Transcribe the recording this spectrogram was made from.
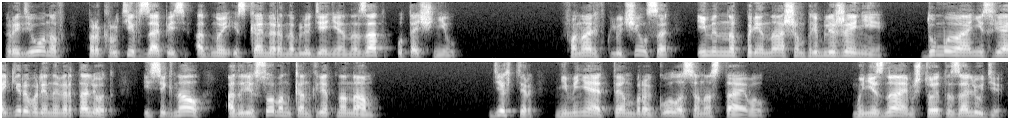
Родионов, прокрутив запись одной из камер наблюдения назад, уточнил. Фонарь включился именно при нашем приближении. Думаю, они среагировали на вертолет, и сигнал адресован конкретно нам. Дехтер, не меняя тембра голоса, настаивал. Мы не знаем, что это за люди,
